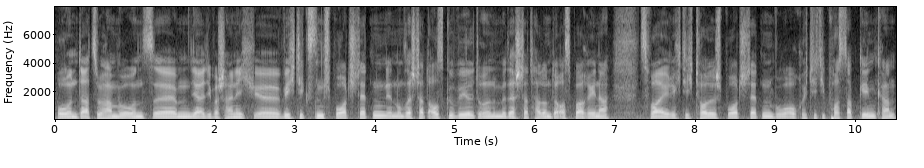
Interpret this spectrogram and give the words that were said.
Und dazu haben wir uns ähm, ja, die wahrscheinlich wichtigsten Sportstätten in unserer Stadt ausgewählt und mit der Stadthalle und der Osbar Arena zwei richtig tolle Sportstätten, wo auch richtig die Post abgeben kann.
